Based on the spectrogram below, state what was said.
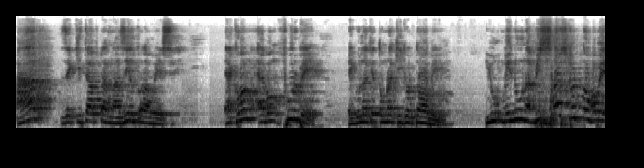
আর যে কিতাবটা নাজিল করা হয়েছে, এখন এবং পূর্বে, এগুলাকে তোমরা কি করতে হবে? ইউমিনুনা, বিশ্বাস করতে হবে।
